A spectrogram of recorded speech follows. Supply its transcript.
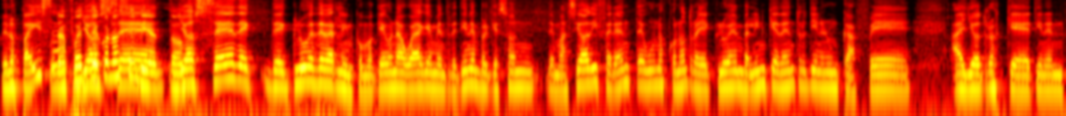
de los países. Una fuente Yo de sé- conocimiento. yo sé de, de clubes de Berlín, como que es una weá que me entretiene porque son demasiado diferentes unos con otros. Hay clubes en Berlín que dentro tienen un café, hay otros que tienen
